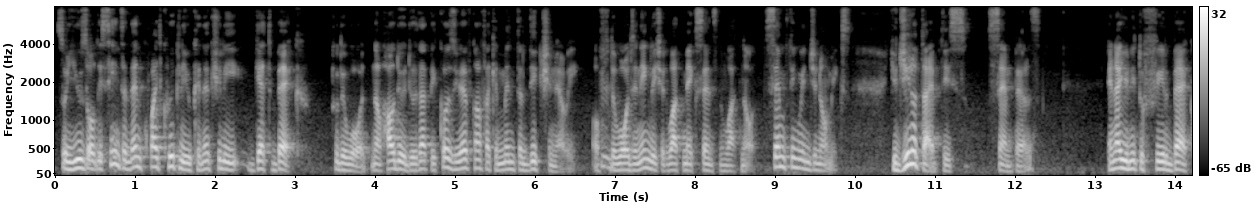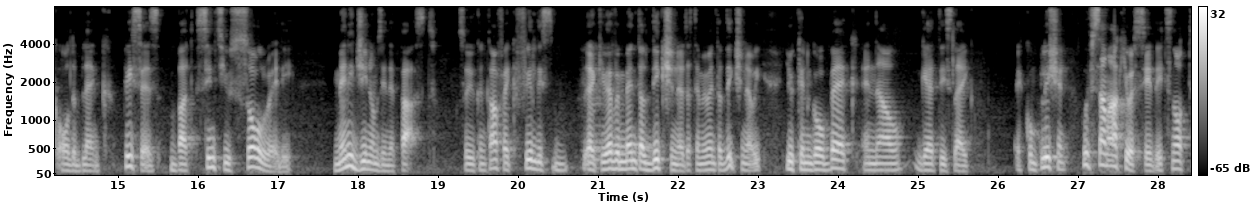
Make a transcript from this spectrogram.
So use all these hints, and then quite quickly you can actually get back to the word. Now, how do you do that? Because you have kind of like a mental dictionary of mm. the words in English and what makes sense and what not. Same thing with genomics. You genotype these samples, and now you need to fill back all the blank pieces. But since you saw already many genomes in the past, so you can kind of like fill this, like you have a mental dictionary, that's a mental dictionary, you can go back and now get this like a completion with some accuracy. It's not,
